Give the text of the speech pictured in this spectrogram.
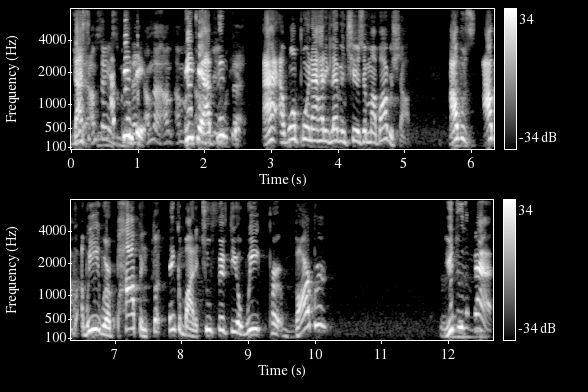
Yeah, That's I'm saying it's a I've been mistake. there. I'm not. I'm, I'm, DJ, I'm I've agreeing been with there. that. I, at one point, I had 11 chairs in my barbershop. I was, I, we were popping. Th- think about it, 250 a week per barber. You do the math.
